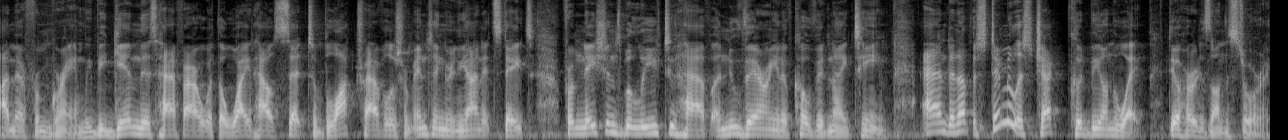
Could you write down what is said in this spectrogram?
I'm Efrem Graham. We begin this half hour with the White House set to block travelers from entering the United States from nations believed to have a new variant of COVID 19. And another stimulus check could be on the way. Dale Hurd is on the story.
